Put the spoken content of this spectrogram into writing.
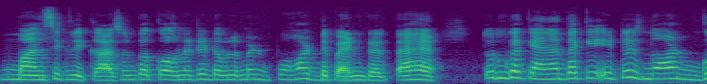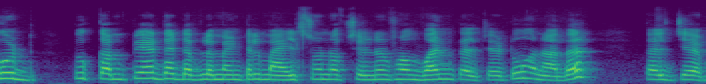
मानसिक विकास, उनका कॉग्नेटिव डेवलपमेंट बहुत डिपेंड करता है। तो उनका कहना था कि it is not good to compare the developmental milestone of children from one culture to another culture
